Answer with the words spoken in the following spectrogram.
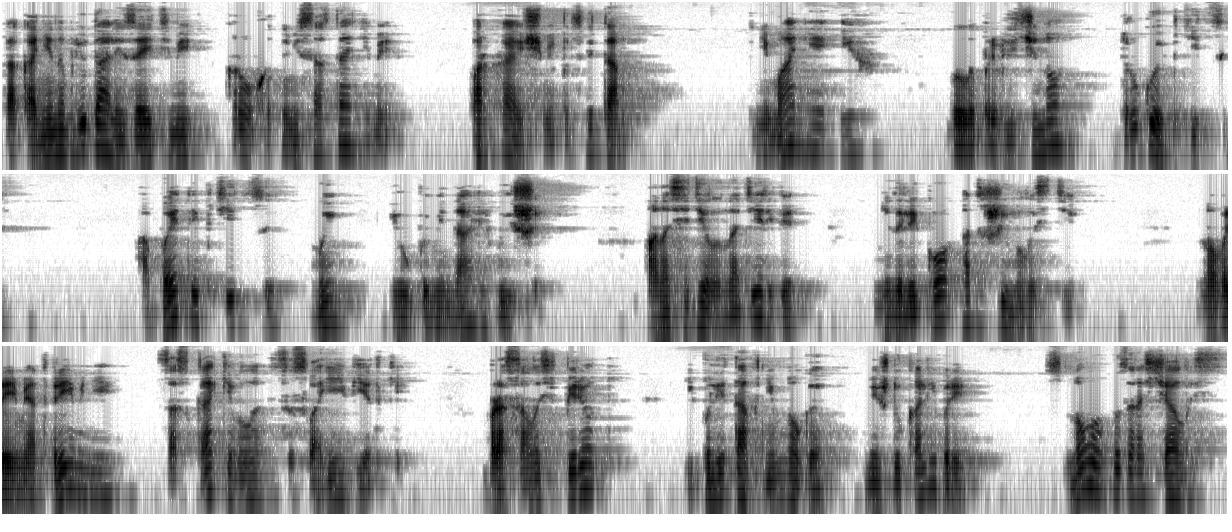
как они наблюдали за этими крохотными созданиями, порхающими по цветам, внимание их было привлечено другой птицей. Об этой птице мы и упоминали выше. Она сидела на дереве недалеко от жимолости, но время от времени соскакивала со своей ветки, бросалась вперед и, полетав немного между калибри, снова возвращалась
